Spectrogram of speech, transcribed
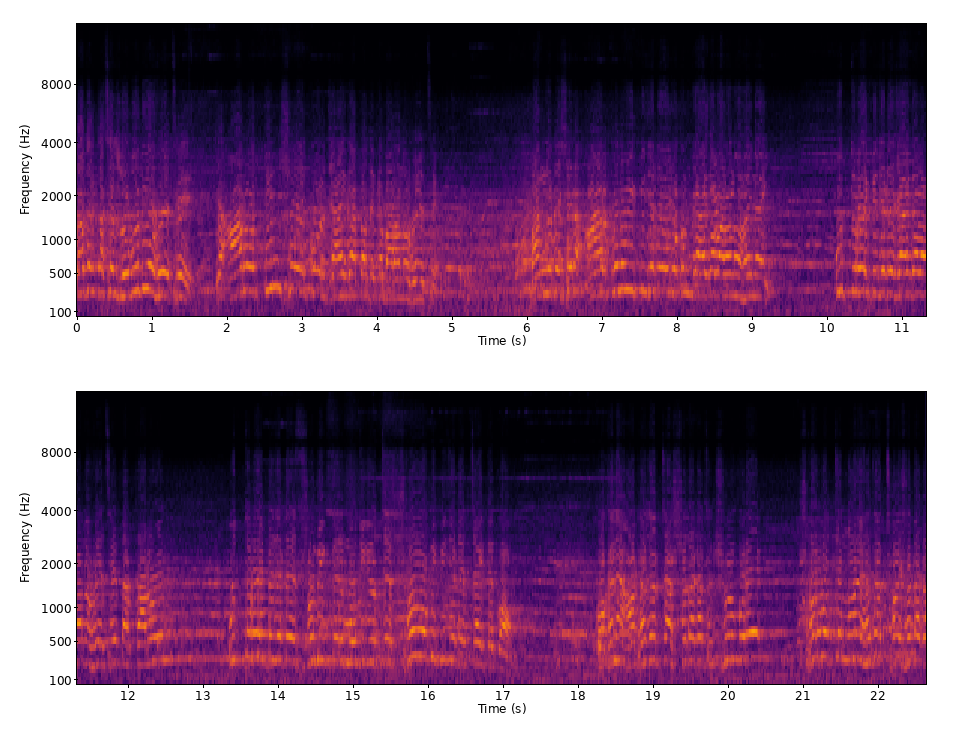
তাদের কাছে লোভনীয় হয়েছে যে আরও তিনশো একর জায়গা তাদেরকে বাড়ানো হয়েছে। বাংলাদেশের আর কোনো ইপিজেডে এরকম জায়গা বাড়ানো হয় নাই। উত্তর ইপিজেডে জায়গা বাড়ানো হয়েছে, তার কারণ উত্তর ইপিজেডে শ্রমিকদের মজুরি হচ্ছে সব ইপিজেডের চাইতে কম। ওখানে আট হাজার চারশো টাকা থেকে শুরু করে সর্বোচ্চ নয় হাজার ছয়শো টাকা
